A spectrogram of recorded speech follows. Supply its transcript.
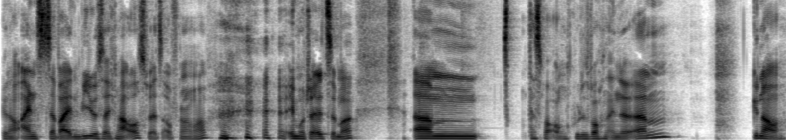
Genau, eins der beiden Videos, das ich mal auswärts aufgenommen habe. Im Hotelzimmer. Ähm, das war auch ein cooles Wochenende. Ähm, Genau.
